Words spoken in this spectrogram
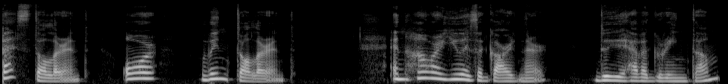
pest tolerant, or wind tolerant. And how are you as a gardener? Do you have a green thumb?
